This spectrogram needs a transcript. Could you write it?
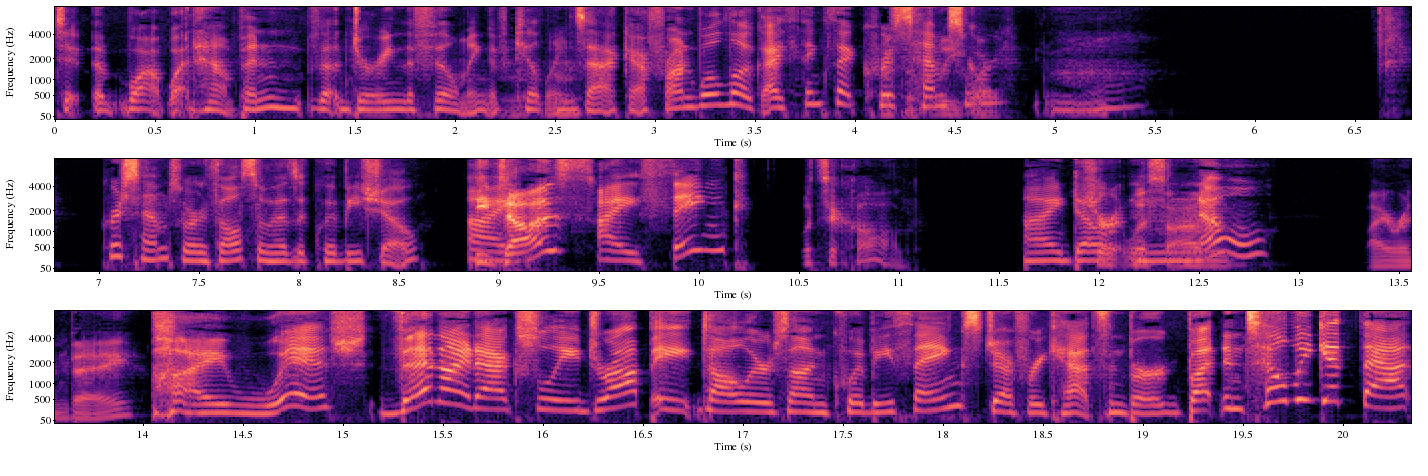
to, uh, what what happened during the filming of Killing Zac Efron. Well, look, I think that Chris Was it legal? Hemsworth, Mm. Chris Hemsworth also has a Quibi show. he I- does. I think. What's it called? I don't Shirtless know. Byron Bay. I wish. Then I'd actually drop eight dollars on Quibi. Thanks, Jeffrey Katzenberg. But until we get that,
